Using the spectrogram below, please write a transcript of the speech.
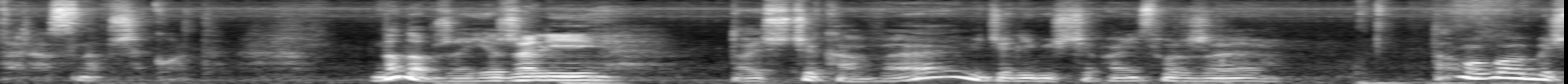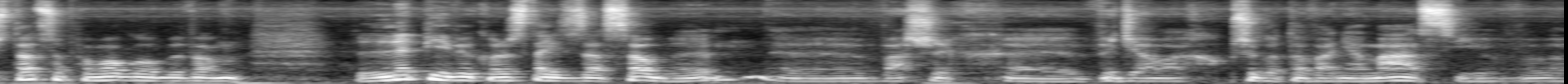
teraz na przykład. No dobrze, jeżeli to jest ciekawe, widzielibyście Państwo, że to mogłoby być to, co pomogłoby Wam lepiej wykorzystać zasoby e, w Waszych e, wydziałach przygotowania mas i w,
